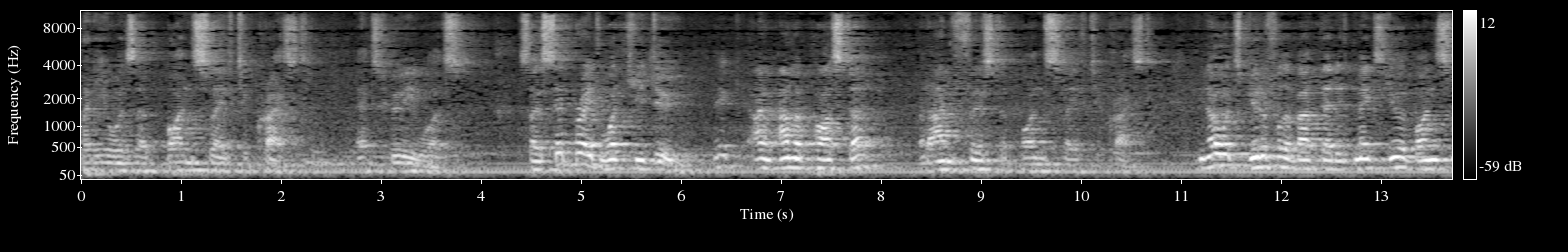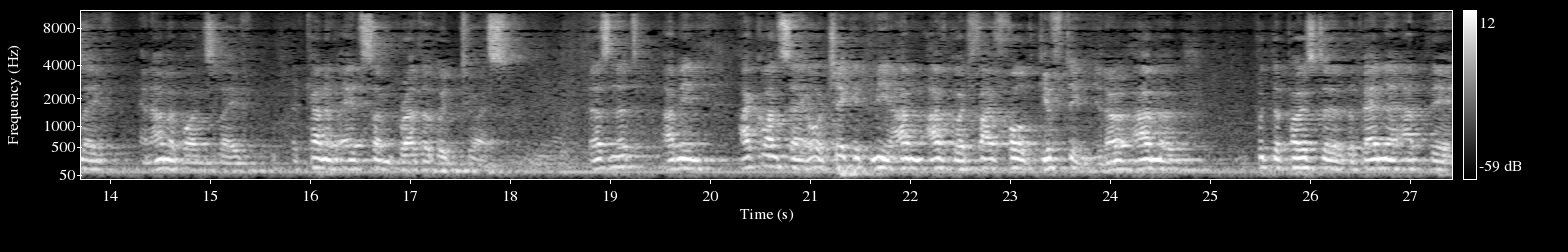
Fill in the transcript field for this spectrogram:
but he was a bond slave to Christ. That's who he was. So separate what you do I'm a pastor, but I'm first a bond slave to Christ. You know what's beautiful about that? It makes you a bond slave and I'm a bond slave, it kind of adds some brotherhood to us, doesn't it? I mean, I can't say, oh, check it me, I'm, I've got fivefold gifting, you know, I'm a, put the poster, the banner up there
